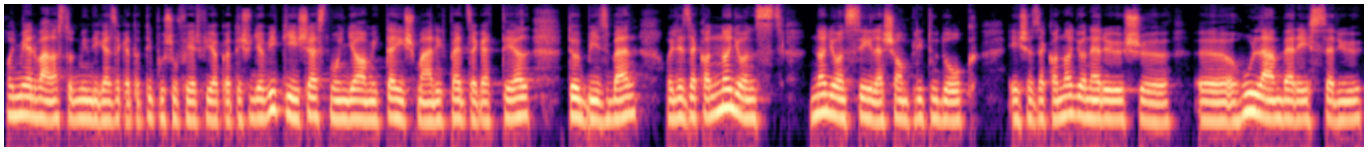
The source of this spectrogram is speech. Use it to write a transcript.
hogy miért választod mindig ezeket a típusú férfiakat, és ugye Viki is ezt mondja, amit te is már itt pedzegettél több ízben, hogy ezek a nagyon, nagyon széles amplitudók, és ezek a nagyon erős, hullámverésszerű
